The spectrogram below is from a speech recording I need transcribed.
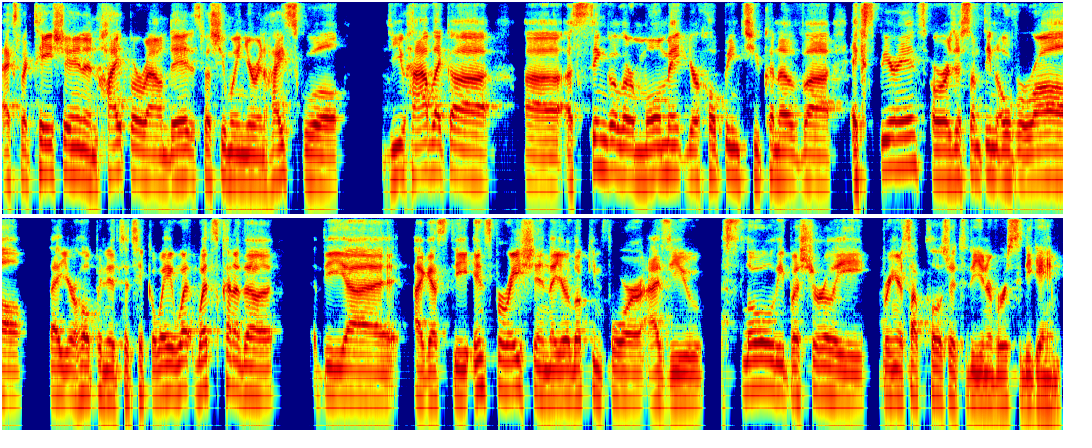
expectation and hype around it, especially when you're in high school. Do you have like a a, a singular moment you're hoping to kind of uh, experience, or is there something overall that you're hoping to, to take away? What what's kind of the the uh, I guess the inspiration that you're looking for as you slowly but surely bring yourself closer to the university game?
